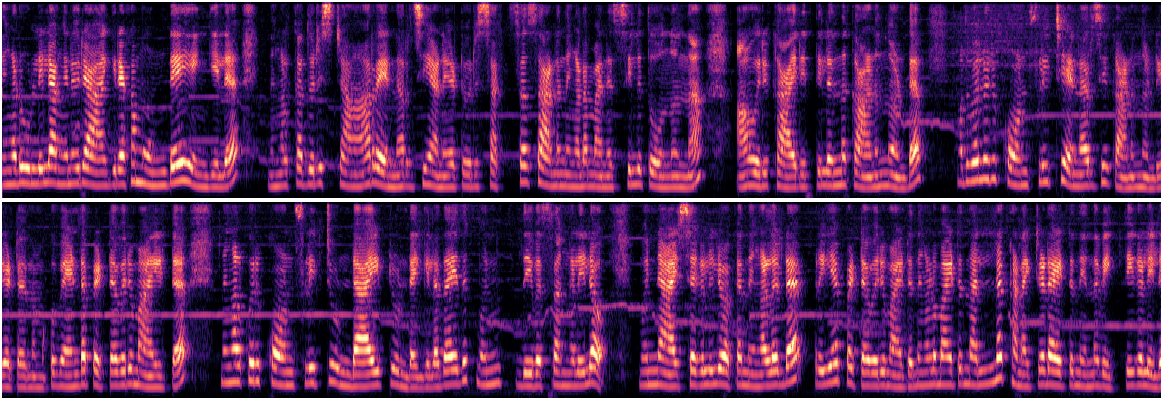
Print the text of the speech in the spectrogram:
നിങ്ങളുടെ ഉള്ളിൽ അങ്ങനെ ഒരു ആഗ്രഹം ഉണ്ടേ എങ്കിൽ നിങ്ങൾക്കതൊരു സ്റ്റാർ എനർജിയാണ് കേട്ടോ. ഒരു സക്സസ് ആണ് നിങ്ങളുടെ മനസ്സിൽ തോന്നുന്ന ആ ഒരു കാര്യത്തിലെന്ന് കാണുന്നുണ്ട്. അതുപോലെ ഒരു കോൺഫ്ലിക്റ്റ് എനർജി കാണുന്നുണ്ട് കേട്ടോ. നമുക്ക് വേണ്ടപ്പെട്ടവരുമായിട്ട് നിങ്ങൾക്കൊരു കോൺഫ്ലിക്റ്റ് ഉണ്ടായിട്ടുണ്ടെങ്കിൽ അതായത് മുൻ ദിവസങ്ങളിലോ മുൻ ആഴ്ചകളിലോ ഒക്കെ നിങ്ങളുടെ പ്രിയപ്പെട്ടവരുമായിട്ട് നിങ്ങളുമായിട്ട് നല്ല കണക്റ്റഡ് ആയിട്ട് നിന്ന വ്യക്തികളിൽ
